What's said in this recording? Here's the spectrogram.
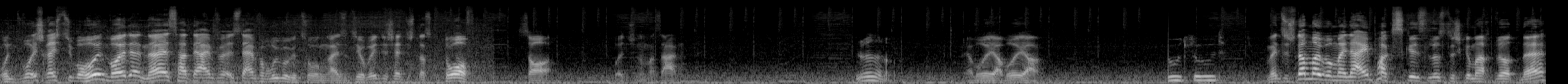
Und wo ich rechts überholen wollte, ne, es hat der einfach, ist der einfach rübergezogen. Also theoretisch hätte ich das gedurft. So, wollte ich nochmal sagen. Genau. Jawohl, jawohl, ja. Gut, gut. Wenn sich nochmal über meine Einpackskills lustig gemacht wird, ne?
